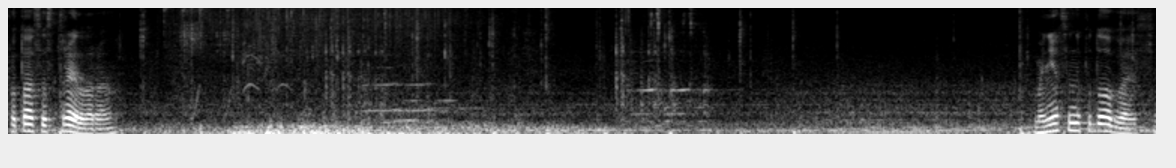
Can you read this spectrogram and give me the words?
Фотося з трейлера. Мені це не подобається.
